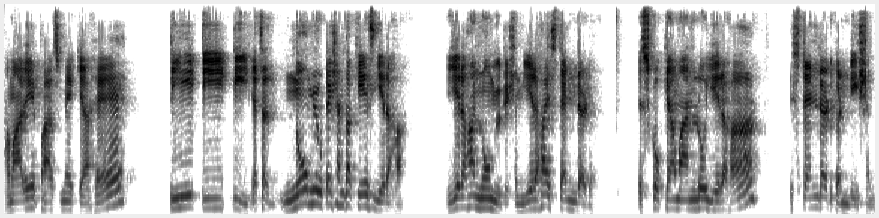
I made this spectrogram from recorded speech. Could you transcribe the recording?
हमारे पास में क्या है? टी टी टी अच्छा नो म्यूटेशन का केस ये रहा। ये रहा नो म्यूटेशन ये रहा स्टैंडर्ड इसको क्या मान लो? ये रहा स्टैंडर्ड कंडीशन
